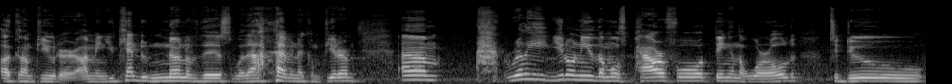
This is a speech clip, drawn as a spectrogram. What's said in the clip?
a computer. I mean, you can't do none of this without having a computer. Um, really, you don't need the most powerful thing in the world to do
